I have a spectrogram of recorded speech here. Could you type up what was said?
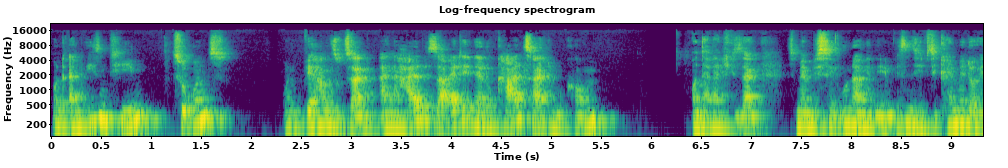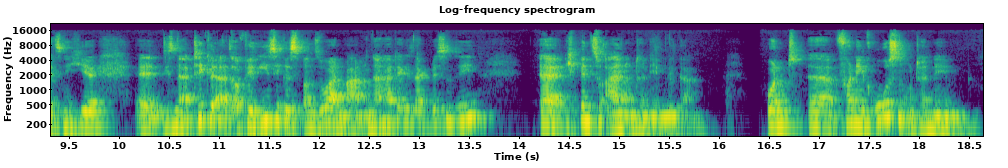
und einem Riesenteam zu uns und wir haben sozusagen eine halbe Seite in der Lokalzeitung bekommen und dann habe ich gesagt, ist mir ein bisschen unangenehm. Wissen Sie, Sie können mir doch jetzt nicht hier äh, diesen Artikel, als ob wir riesige Sponsoren waren. Und dann hat er gesagt, wissen Sie, äh, ich bin zu allen Unternehmen gegangen. Und äh, von den großen Unternehmen,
